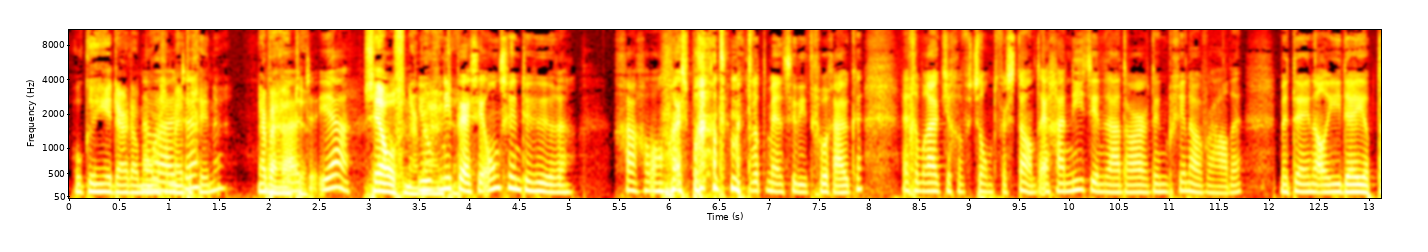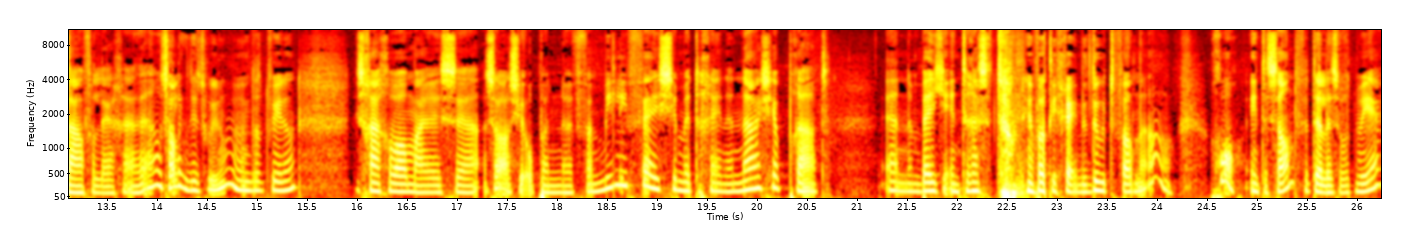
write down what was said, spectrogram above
Hoe kun je daar dan Naar morgen mee beginnen? Naar naar buiten. Ja, Zelf naar je hoeft niet per se ons in te huren. Ga gewoon maar eens praten met wat mensen die het gebruiken. En gebruik je gezond verstand. En ga niet inderdaad, waar we het in het begin over hadden, meteen al je ideeën op tafel leggen. En, oh, zal ik dit weer doen? Dat weer doen? Dus ga gewoon maar eens, eh, zoals je op een eh, familiefeestje met degene naast je praat. En een beetje interesse tonen in wat diegene doet. Van, oh, goh, interessant, vertel eens wat meer.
